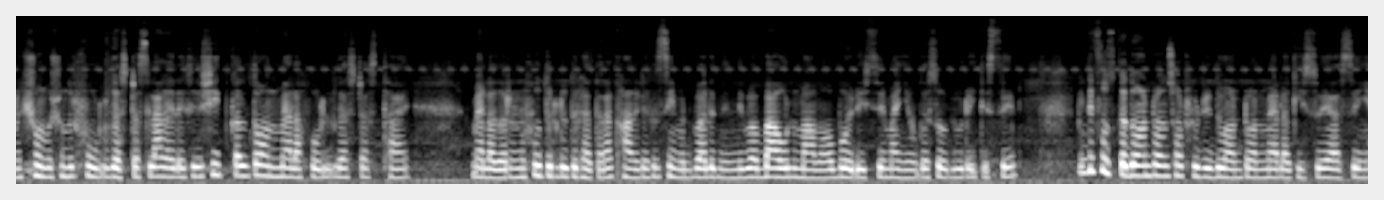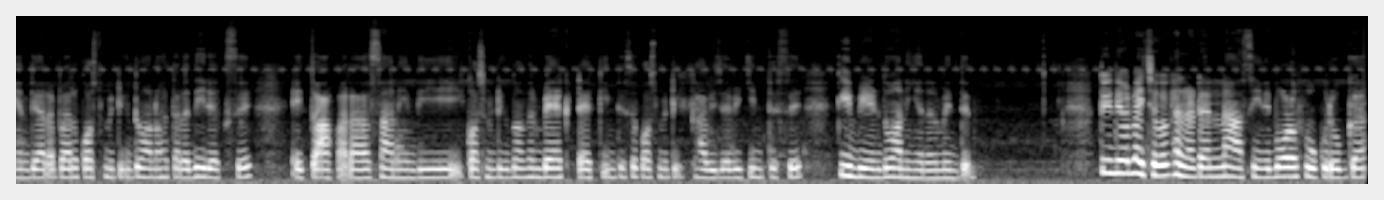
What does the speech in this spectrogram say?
অনেক সুন্দর সুন্দর ফুল গাছ টাছ লাগাই রাখছে। শীতকাল তো অন মেলা ফুল গাছ টাছ থায়। মেলা ধরনের ফুতুল টুতুল হাতারা খানি রাখছে সিমেন্ট বালু দিন দিবা, বাউল, মামাও বই রয়েছে মাইয়াও গা ছবি উড়াইতেছে কিন্তু ফুচকা দোয়ান টোয়ান ছটফুটি দোয়ান টোয়ান, মেলা কিছুই আছে। ইয়ান দিয়ে আবার কসমেটিক দোয়ানো তারা দিয়ে রাখছে। এই তো আপারা সানি দি কসমেটিক দোয়ান ব্যাগ ট্যাগ কিনতেছে কসমেটিক হাবি যাবি কিনতেছে, কি বেড় দোয়ান ইয়ানের মধ্যে। তুই আবার বাইচাগো খেলনা টেলনা আসি বড় পুকুর গা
